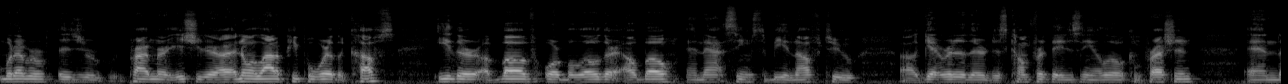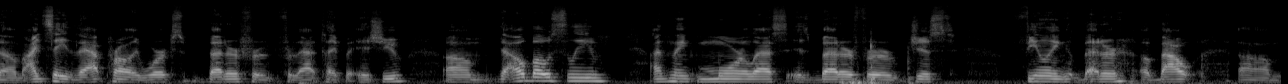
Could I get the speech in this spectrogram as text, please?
whatever is your primary issue there. I know a lot of people wear the cuffs either above or below their elbow, and that seems to be enough to uh, get rid of their discomfort. They just need a little compression, and um, I'd say that probably works better for for that type of issue. Um, the elbow sleeve, I think, more or less is better for just feeling better about. Um,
